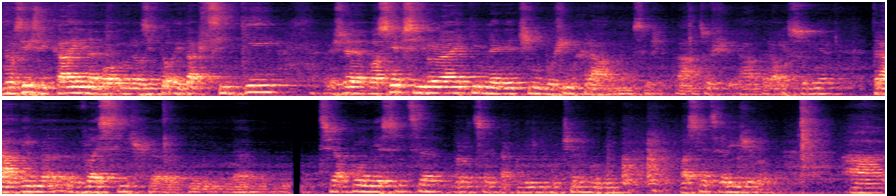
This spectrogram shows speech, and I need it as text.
Mnozí říkají, nebo mnozí to i tak cítí, že vlastně příroda je tím největším božím chrámem, se říká, což já teda osobně trávím v lesích eh, tři a půl měsíce v roce, takovým o čem mluvím, vlastně celý život. A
